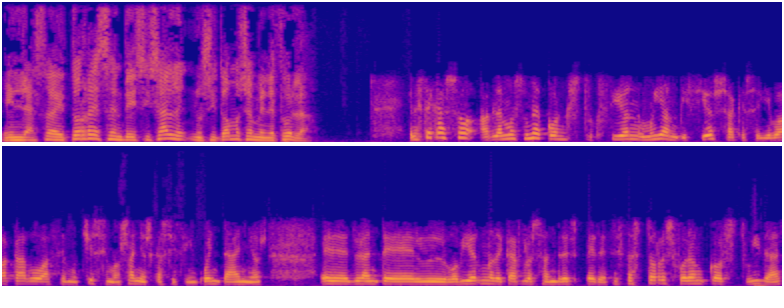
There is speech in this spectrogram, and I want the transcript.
en las torres de Sisal nos situamos en Venezuela. En este caso hablamos de una construcción muy ambiciosa que se llevó a cabo hace muchísimos años, casi 50 años, durante el gobierno de Carlos Andrés Pérez. Estas torres fueron construidas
